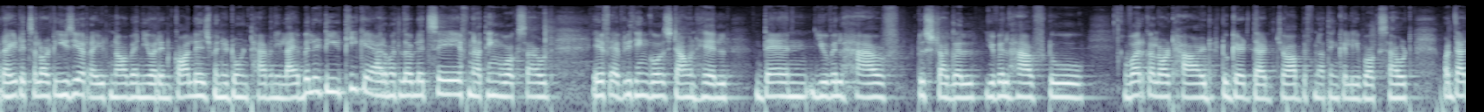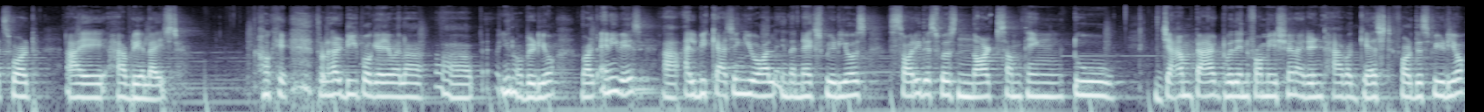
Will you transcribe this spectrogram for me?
right it's a lot easier right now when you are in college when you don't have any liability ठीक है यार मतलब let's say if nothing works out if everything goes downhill then you will have to struggle you will have to work a lot hard to get that job if nothing really works out but that's what I have realized okay थोड़ा deep हो गया ये वाला uh, you know video but anyways uh, I'll be catching you all in the next videos sorry this was not something too jam packed with information. I didn't have a guest for this video.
